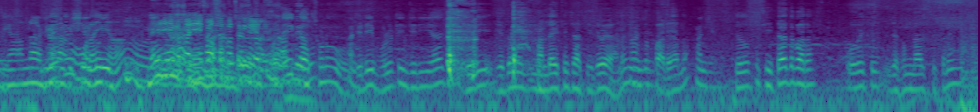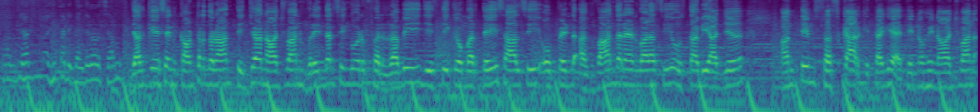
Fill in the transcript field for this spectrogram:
ਧਿਆਨ ਇਹ ਤੇ ਹੋਣਾ ਹੀ ਆ। ਨਹੀਂ ਨਹੀਂ ਭਾਜੀ ਬਸ ਬਸ ਨਹੀਂ ਗੱਲ ਸੁਣੋ ਜਿਹੜੀ ਬੁਲਟਿਨ ਜਿਹੜੀ ਆ ਜਿਹੜੀ ਜਦੋਂ ਮੰਨ ਲਾ ਇੱਥੇ ਛਾਤੀ ਤੇ ਹੋਇਆ ਨਾ ਜਦੋਂ ਪਾੜਿਆ ਨਾ ਜਦੋਂ ਤੁਸੀਂ ਸੀਤਾ ਦੁਬਾਰਾ ਉਹਦੇ ਚ ਜ਼ਖਮ ਨਾਲ ਸਿੱਟਣਾ ਹੀ ਆ। ਹਾਂਜੀ ਹਾਂਜੀ ਅਸੀਂ ਤੁਹਾਡੀ ਗੱਲ ਦੇ ਨਾਲ ਸਹਿਮਤ ਜਦਕਿ ਇਸ ਐਨਕਾਊਂਟਰ ਦੌਰਾਨ ਤੀਜਾ ਨੌਜਵਾਨ ਵਰਿੰਦਰ ਸਿੰਘ ਉਰਫ ਰਵੀ ਜਿਸ ਦੀ ਕਿ ਉਮਰ 23 ਸਾਲ ਸੀ ਉਹ ਪਿੰਡ ਅਗਵਾਨ ਦਾ ਰਹਿਣ ਵਾਲਾ ਸੀ ਉਸ ਦਾ ਵੀ ਅੱਜ ਅੰਤਿਮ ਸੰਸਕਾਰ ਕੀਤਾ ਗਿਆ। ਤਿੰਨੋਂ ਹੀ ਨੌਜਵਾਨ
